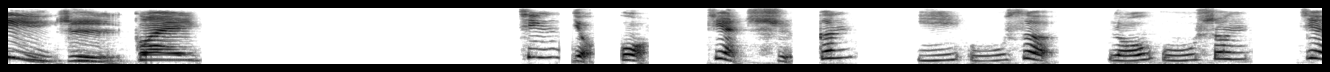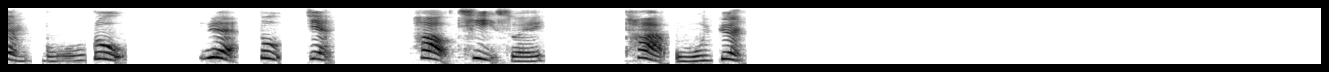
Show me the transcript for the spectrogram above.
弟子规》。亲有过，见始更。怡无色，柔无声，见不入，悦不见，好气随，踏无怨。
